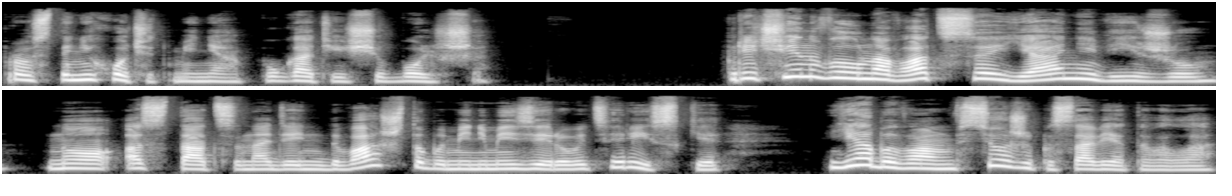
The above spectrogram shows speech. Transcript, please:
просто не хочет меня пугать еще больше. Причин волноваться я не вижу, но остаться на день-два, чтобы минимизировать риски, я бы вам все же посоветовала.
